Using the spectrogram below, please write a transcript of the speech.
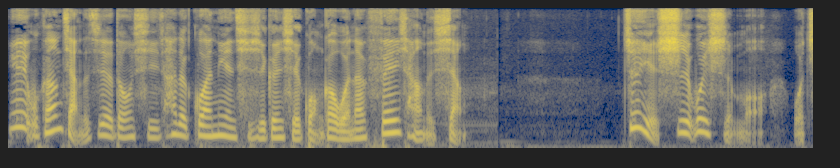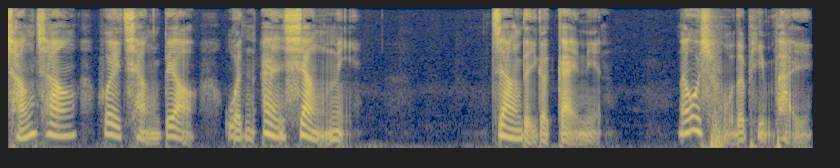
因为我刚刚讲的这些东西，它的观念其实跟写广告文案非常的像。这也是为什么我常常会强调文案像你这样的一个概念。那为什么我的品牌，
